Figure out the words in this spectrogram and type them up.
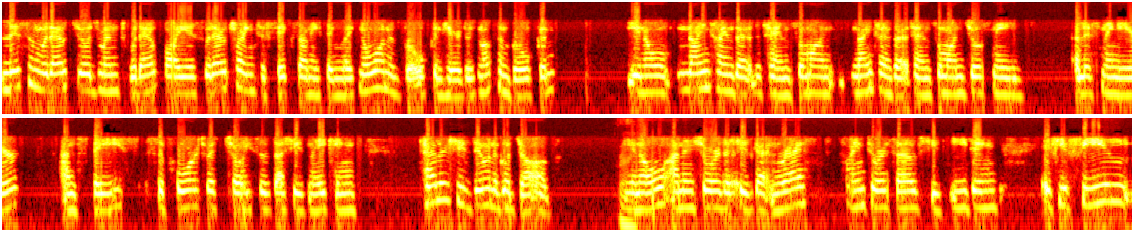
Listen without judgment, without bias, without trying to fix anything. Like, no one is broken here. There's nothing broken. You know, nine times out of ten, someone, nine times out of ten, someone just needs a listening ear and space, support with choices that she's making tell her she's doing a good job, right. you know, and ensure that she's getting rest, time to herself, she's eating. If you feel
